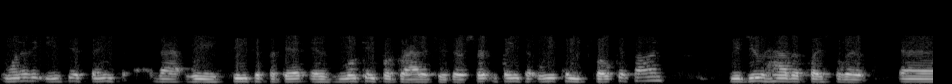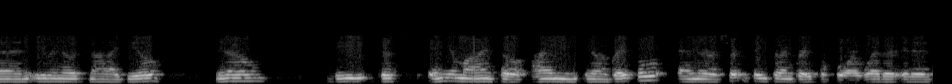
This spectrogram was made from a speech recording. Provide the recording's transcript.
one of the easiest things that we seem to forget is looking for gratitude. There are certain things that we can focus on. You do have a place to live. And even though it's not ideal, you know, be just in your mind. So I'm, you know, I'm grateful, and there are certain things that I'm grateful for, whether it is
